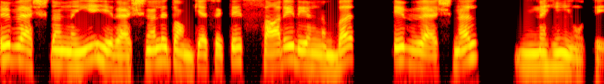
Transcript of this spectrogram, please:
इरेशनल नहीं है, ये रैशनल है तो हम कह सकते हैं सारे रियल नंबर इरेशनल नहीं होते।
